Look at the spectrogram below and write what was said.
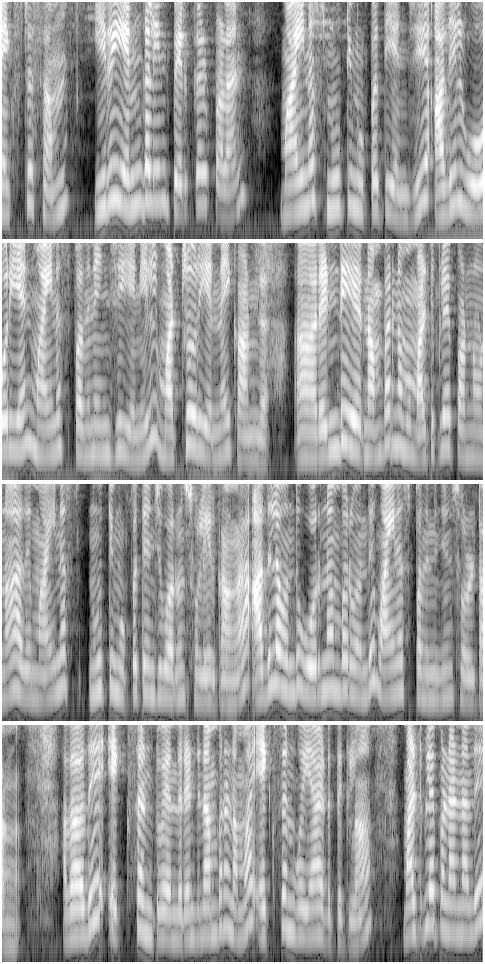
நெக்ஸ்ட் சம் இரு எண்களின் பெருக்கல் பலன் மைனஸ் நூற்றி முப்பத்தி அஞ்சு அதில் ஓர் எண் மைனஸ் பதினஞ்சு எனில் மற்றொரு எண்ணை காண்க. ரெண்டு நம்பர் நம்ம மல்டிப்ளை பண்ணோன்னா அது மைனஸ் நூற்றி முப்பத்தஞ்சு வரும்னு சொல்லியிருக்காங்க. அதில் வந்து ஒரு நம்பர் வந்து மைனஸ் பதினஞ்சுன்னு சொல்லிட்டாங்க. அதாவது எக்ஸ் அண்ட் ஒய் அந்த ரெண்டு நம்பரை நம்ம எக்ஸ் அண்ட் ஒய்யாக எடுத்துக்கலாம். மல்டிப்ளை பண்ணது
